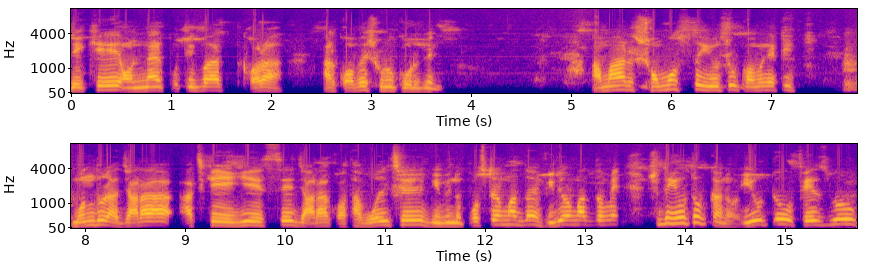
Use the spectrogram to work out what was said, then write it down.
দেখে, অন্যায়ের প্রতিবাদ করা আর কবে শুরু করবেন? আমার সমস্ত ইউটিউব কমিউনিটি বন্ধুরা, যারা আজকে এগিয়ে এসছে, যারা কথা বলছে, বিভিন্ন পোস্টের মাধ্যমে, ভিডিওর মাধ্যমে, শুধু ইউটিউব কেন? ইউটিউব ফেসবুক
